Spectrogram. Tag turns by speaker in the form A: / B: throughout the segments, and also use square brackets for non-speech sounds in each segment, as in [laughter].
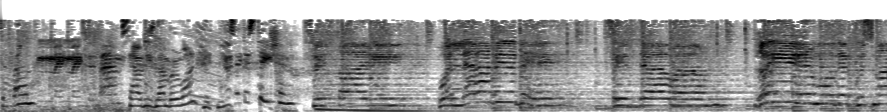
A: Mix FM Mix FM Saudi's number 1 hit music station
B: في الطريق ولا بالبيت في الدوام غير مودك واسمعنا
